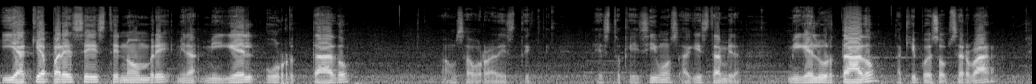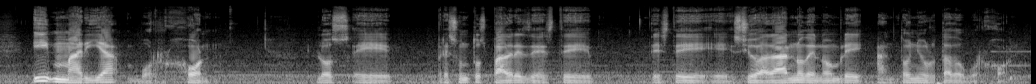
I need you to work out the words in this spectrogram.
y aquí aparece este nombre, mira, Miguel Hurtado. Vamos a borrar este, esto que hicimos. Aquí está, mira, Miguel Hurtado, aquí puedes observar, y María Borjón, los eh, presuntos padres de este, de este eh, ciudadano de nombre Antonio Hurtado Borjón.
